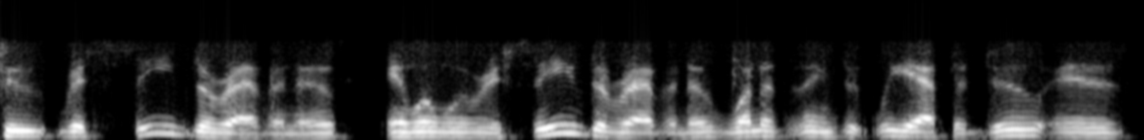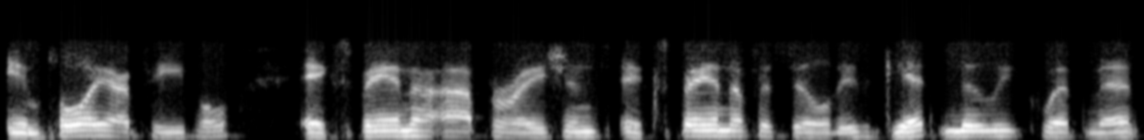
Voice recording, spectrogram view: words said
to receive the revenue. And when we receive the revenue, one of the things that we have to do is employ our people, expand our operations, expand our facilities, get new equipment,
